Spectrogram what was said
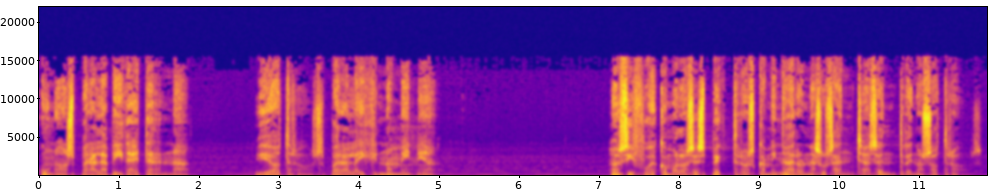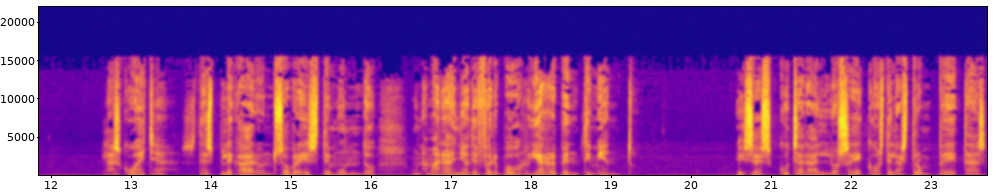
unos para la vida eterna, y otros para la ignominia. Así fue como los espectros caminaron a sus anchas entre nosotros. Las huellas desplegaron sobre este mundo una maraña de fervor y arrepentimiento. Y se escucharán los ecos de las trompetas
